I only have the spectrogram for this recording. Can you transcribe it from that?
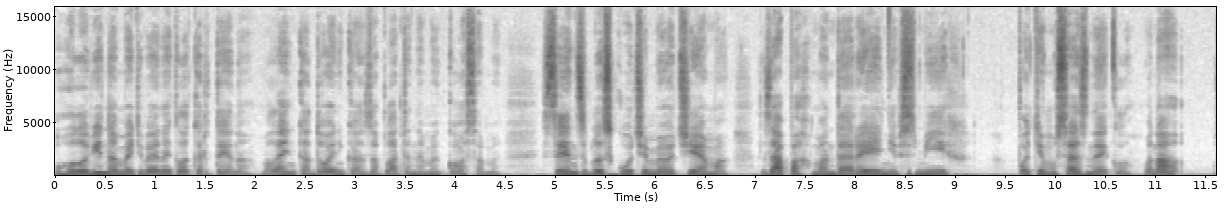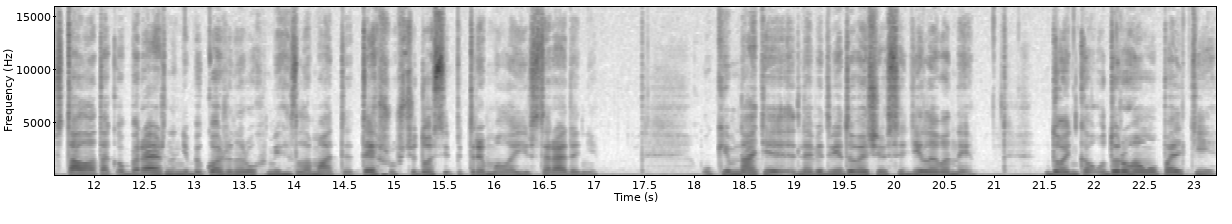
У голові на мить виникла картина маленька донька з заплатаними косами, син з блискучими очима, запах мандаринів, сміх. Потім усе зникло. Вона стала так обережно, ніби кожен рух міг зламати тишу, що досі підтримувала її всередині. У кімнаті для відвідувачів сиділи вони донька у дорогому пальті,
